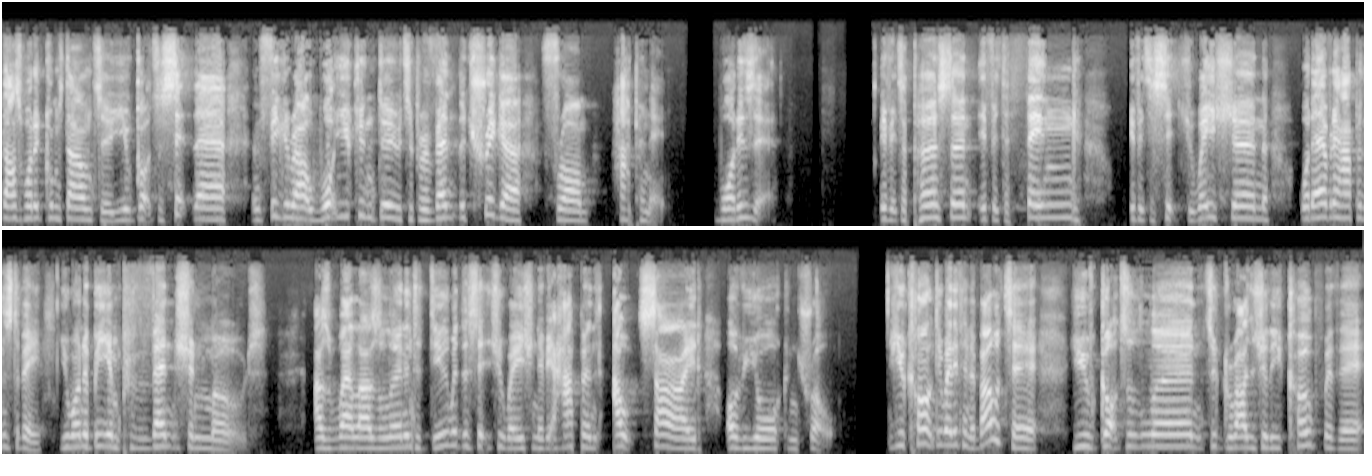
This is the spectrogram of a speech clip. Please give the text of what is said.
that's what it comes down to. You've got to sit there and figure out what you can do to prevent the trigger from happening. What is it? If it's a person, if it's a thing, if it's a situation, whatever it happens to be, you want to be in prevention mode as well as learning to deal with the situation if it happens outside of your control. If you can't do anything about it, you've got to learn to gradually cope with it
